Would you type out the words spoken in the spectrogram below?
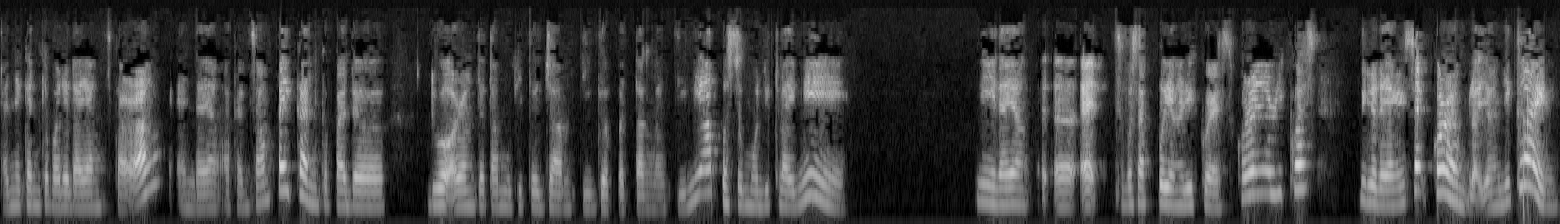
tanyakan kepada Dayang sekarang and Dayang akan sampaikan kepada dua orang tetamu kita jam 3 petang nanti. Ni apa semua decline ni? Ni dah yang uh, add siapa-siapa yang request. Korang yang request, bila dah yang accept, korang pula yang decline.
